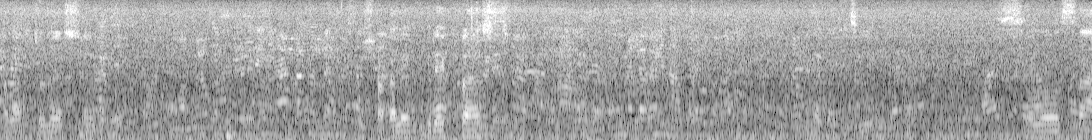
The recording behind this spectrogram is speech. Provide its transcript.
খাবার চলে আসছে সকালের ব্রেকফাস্ট দেখাচ্ছি। সমোসা।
